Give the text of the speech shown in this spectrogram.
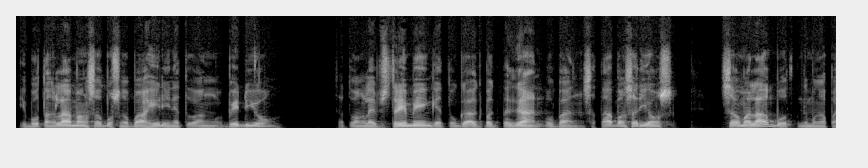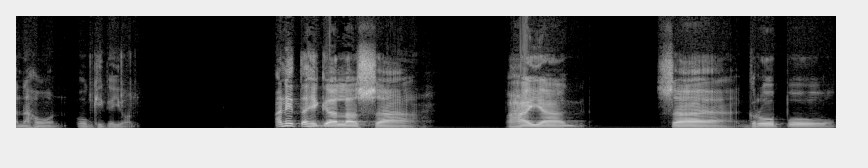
Ibutang lamang sa ubos nga bahin ini nato ang video sa tuang live streaming kay tungga ag pagtagan uban sa tabang sa Dios sa umalabot nga mga panahon o gigayon. Ani ta higala sa pahayag sa grupo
